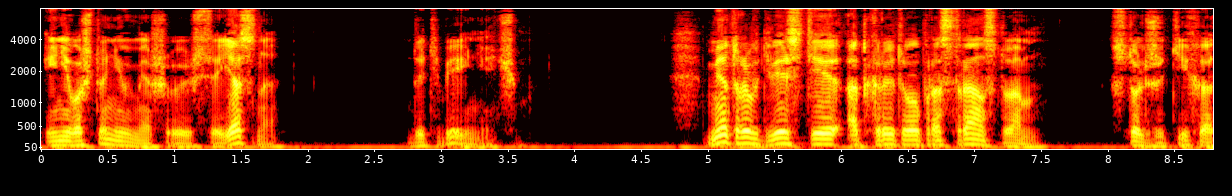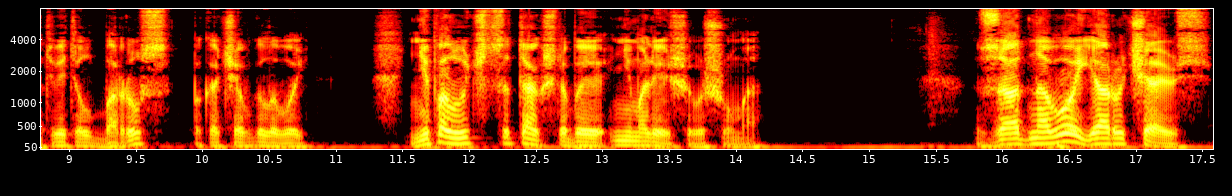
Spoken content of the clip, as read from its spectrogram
и ни во что не вмешиваешься, ясно? Да тебе и нечем. Метров двести открытого пространства, столь же тихо ответил Барус, покачав головой. Не получится так, чтобы ни малейшего шума. За одного я ручаюсь.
